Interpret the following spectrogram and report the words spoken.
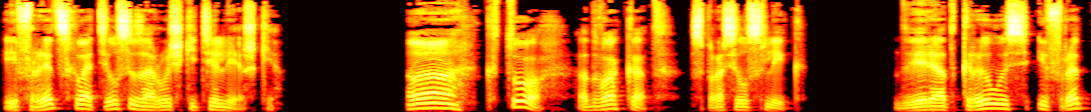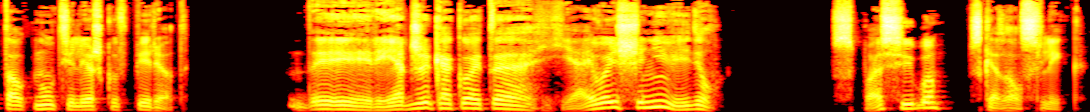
и Фред схватился за ручки тележки. «А кто адвокат?» — спросил Слик. Дверь открылась, и Фред толкнул тележку вперед. «Да и Реджи какой-то, я его еще не видел». «Спасибо», — сказал Слик.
